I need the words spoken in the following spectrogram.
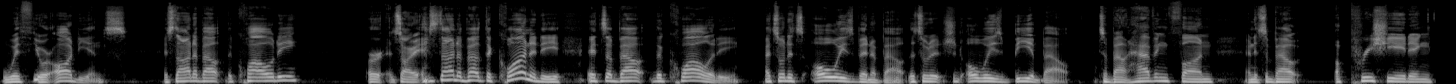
with your audience. It's not about the quality, or sorry, it's not about the quantity, it's about the quality. That's what it's always been about. That's what it should always be about. It's about having fun and it's about appreciating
